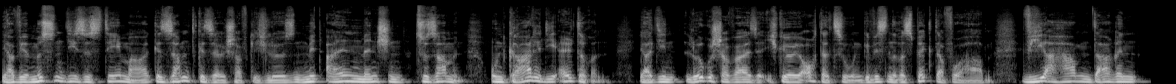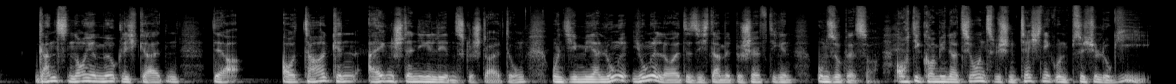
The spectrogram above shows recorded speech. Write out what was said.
Ja, wir müssen dieses Thema gesamtgesellschaftlich lösen, mit allen Menschen zusammen. Und gerade die Älteren, ja, die logischerweise, ich gehöre ja auch dazu, einen gewissen Respekt davor haben. Wir haben darin ganz neue Möglichkeiten der autarken, eigenständigen Lebensgestaltung. Und je mehr junge Leute sich damit beschäftigen, umso besser. Auch die Kombination zwischen Technik und Psychologie,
